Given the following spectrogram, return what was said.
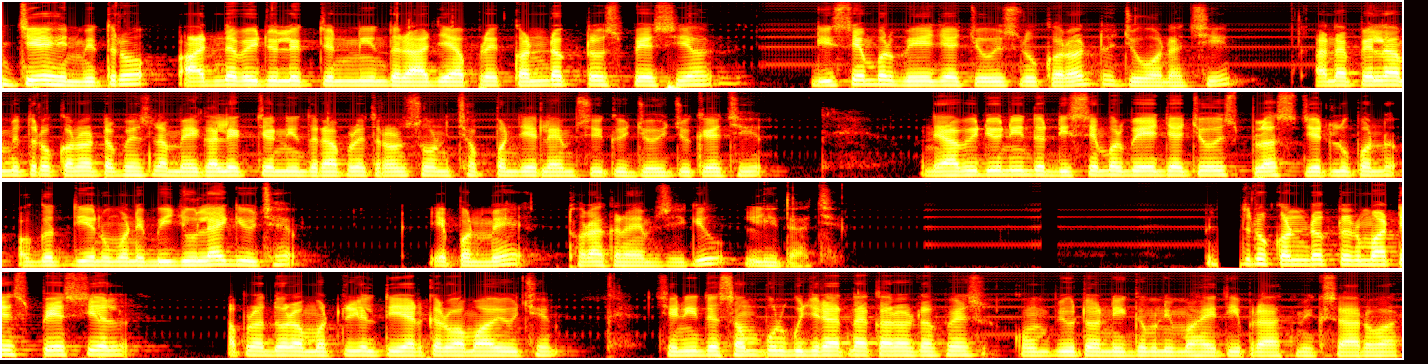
જય હિન્દ મિત્રો, આજના વીડિયો લેક્ચરની અંદર આજે આપણે કંડક્ટર સ્પેશિયલ ડિસેમ્બર બે હજાર ચોવીસનું કરંટ જોવાના છીએ. આના પહેલાં મિત્રો કરંટ અફેર્સના મેગા લેક્ચરની અંદર આપણે ત્રણસો છપ્પન જેટલા એમસીક્યુ જોઈ ચૂક્યા છીએ. અને આ વિડીયોની અંદર ડિસેમ્બર બે હજાર ચોવીસ પ્લસ જેટલું પણ અગત્યનું મને બીજું લાગ્યું છે, એ પણ મેં થોડા ઘણા એમસીક્યુ લીધા છે. મિત્રો કંડક્ટર માટે સ્પેશિયલ આપણા દ્વારા મટીરિયલ તૈયાર કરવામાં આવ્યું છે. જેની અંદર સંપૂર્ણ ગુજરાતના કરંટ અફેર્સ કોમ્પ્યુટર નિગમની માહિતી, પ્રાથમિક સારવાર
